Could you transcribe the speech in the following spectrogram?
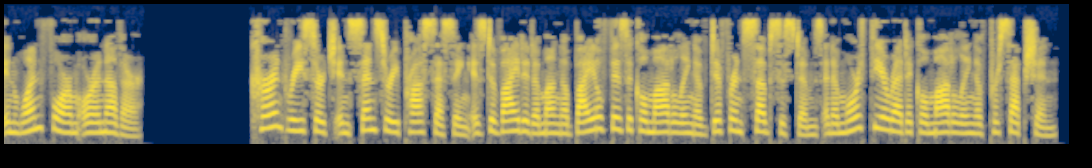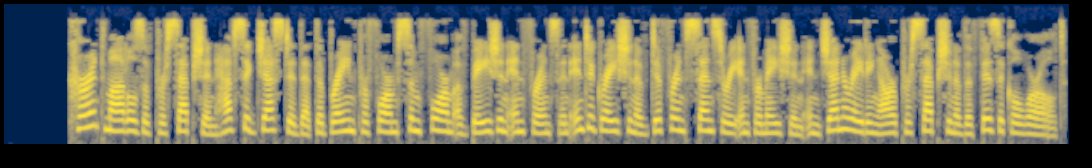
in one form or another. Current research in sensory processing is divided among a biophysical modeling of different subsystems and a more theoretical modeling of perception. Current models of perception have suggested that the brain performs some form of Bayesian inference and integration of different sensory information in generating our perception of the physical world.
